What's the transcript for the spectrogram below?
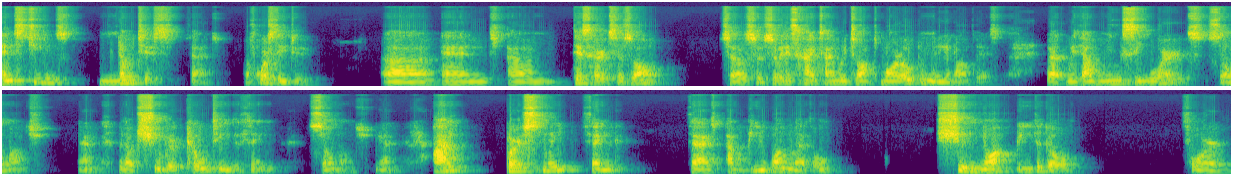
and students notice that. Of course they do, Uh, and um, this hurts us all. So, so, so it is high time we talked more openly about this but without mincing words so much, yeah? without sugarcoating the thing so much. Yeah? I personally think that a B1 level should not be the goal for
